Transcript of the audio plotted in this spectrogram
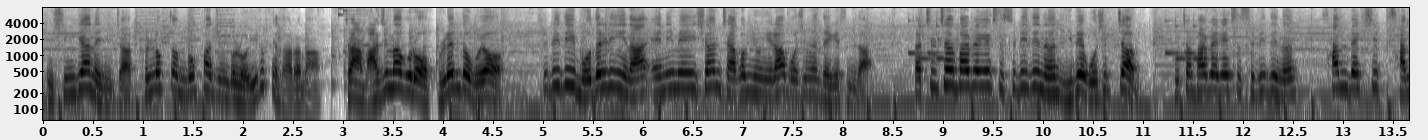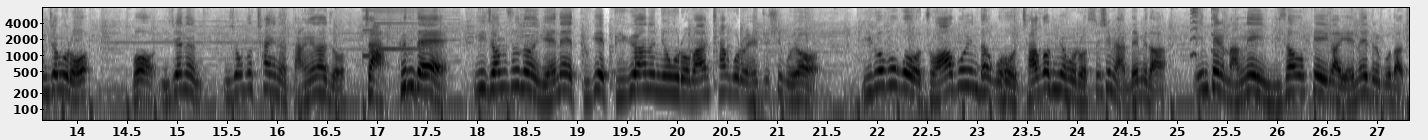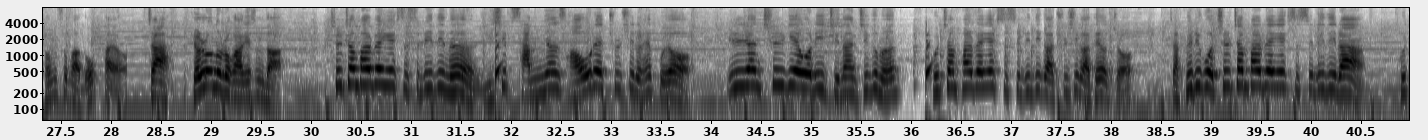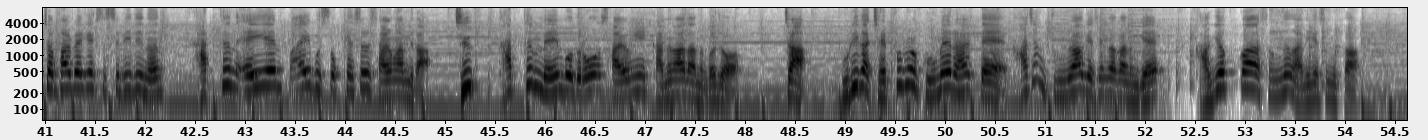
신기하네 진짜. 클럭 좀 높아진 걸로 이렇게 다르나? 자 마지막으로 블렌더고요. 3D 모델링이나 애니메이션 작업용이라 보시면 되겠습니다. 자 7800X 3D는 250점 9800X 3D는 313점으로 뭐 이제는 이 정도 차이는 당연하죠. 자 근데 이 점수는 얘네 두 개 비교하는 용으로만 참고를 해주시고요 이거 보고 좋아 보인다고 작업용으로 쓰시면 안 됩니다. 인텔 막내인 245K가 얘네들보다 점수가 높아요. 자, 결론으로 가겠습니다. 7800X 3D는 23년 4월에 출시를 했고요. 1년 7개월이 지난 지금은 9800X 3D가 출시가 되었죠. 자, 그리고 7800X 3D랑 9800X 3D는 같은 AM5 소켓을 사용합니다. 즉, 같은 메인보드로 사용이 가능하다는 거죠. 자, 우리가 제품을 구매를 할 때 가장 중요하게 생각하는 게 가격과 성능 아니겠습니까?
